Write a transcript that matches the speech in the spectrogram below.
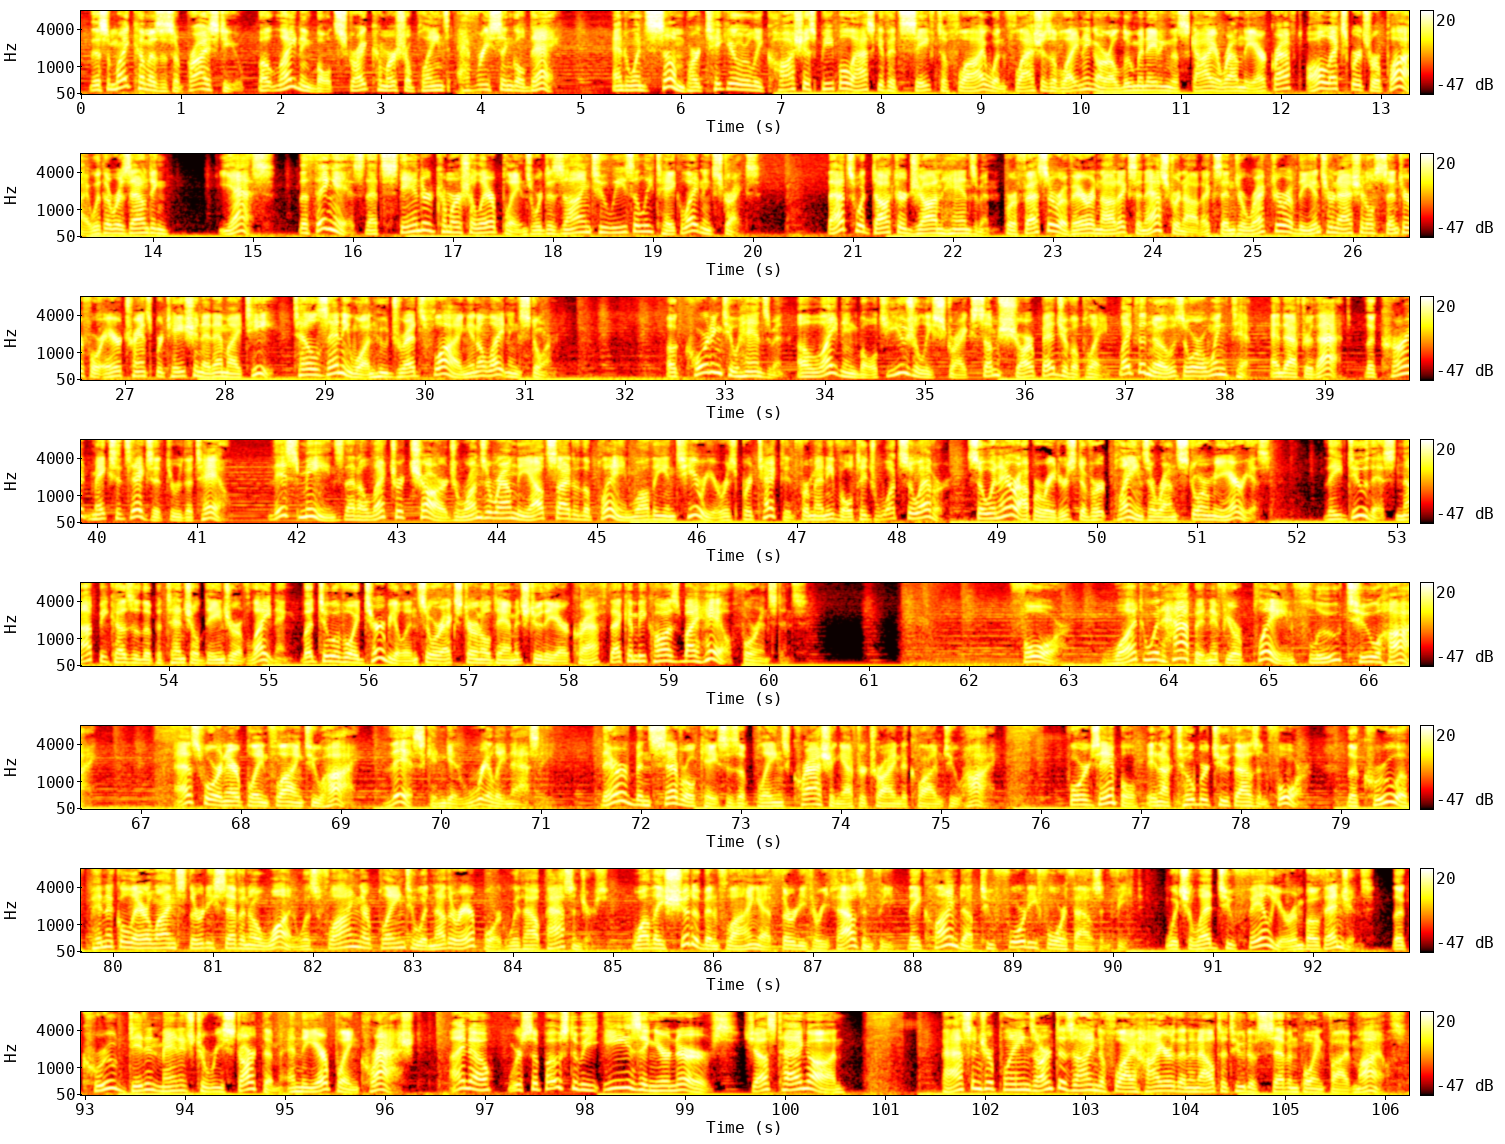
This might come as a surprise to you, but lightning bolts strike commercial planes every single day. And when some particularly cautious people ask if it's safe to fly when flashes of lightning are illuminating the sky around the aircraft, all experts reply with a resounding yes. The thing is that standard commercial airplanes were designed to easily take lightning strikes. That's what Dr. John Hansman, professor of aeronautics and astronautics and director of the International Center for Air Transportation at MIT, tells anyone who dreads flying in a lightning storm. According to Hansman, a lightning bolt usually strikes some sharp edge of a plane, like the nose or a wingtip, and after that, the current makes its exit through the tail. This means that electric charge runs around the outside of the plane while the interior is protected from any voltage whatsoever. So when air operators divert planes around stormy areas, they do this not because of the potential danger of lightning, but to avoid turbulence or external damage to the aircraft that can be caused by hail, for instance. 4. What would happen if your plane flew too high? As for an airplane flying too high, this can get really nasty. There have been several cases of planes crashing after trying to climb too high. For example, in October 2004, the crew of Pinnacle Airlines 3701 was flying their plane to another airport without passengers. While they should have been flying at 33,000 feet, they climbed up to 44,000 feet, which led to failure in both engines. The crew didn't manage to restart them and the airplane crashed. I know, we're supposed to be easing your nerves. Just hang on. Passenger planes aren't designed to fly higher than an altitude of 7.5 miles.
